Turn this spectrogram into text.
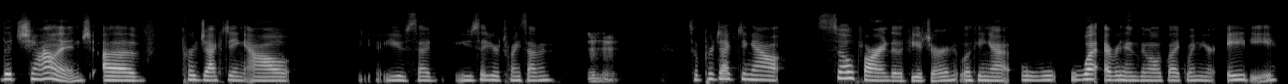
the challenge of projecting out you said you said you're 27 mm-hmm. so projecting out so far into the future looking at w- what everything's going to look like when you're 80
